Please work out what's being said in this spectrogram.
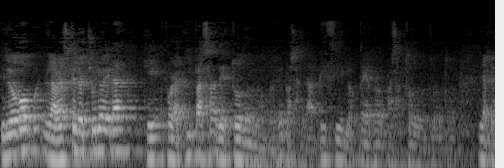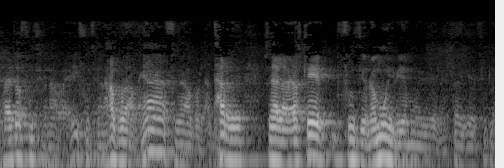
Y luego, la verdad es que lo chulo era que por aquí pasa de todo el mundo, ¿eh? pasan la bici, los perros, pasa todo, todo, todo. Y a pesar de todo funcionaba, ¿eh? Y funcionaba por la mañana, funcionaba por la tarde. O sea, la verdad es que funcionó muy bien, muy bien, esto hay que decirlo.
